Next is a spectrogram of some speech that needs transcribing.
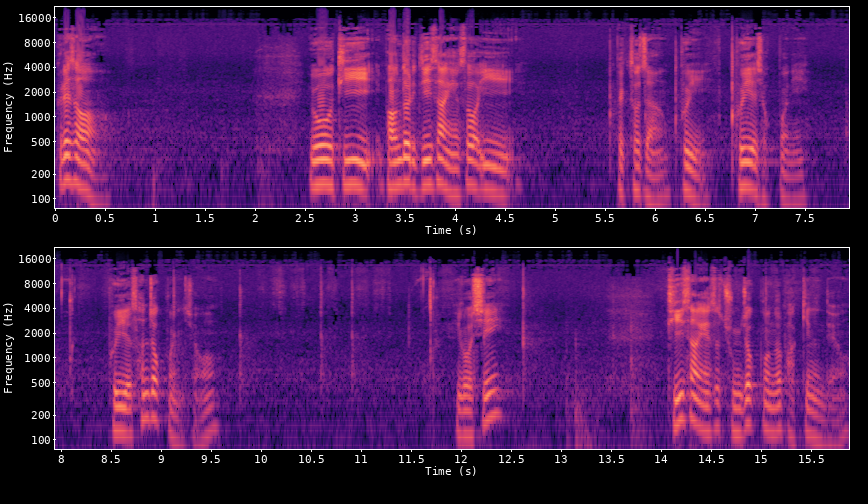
그래서 요 D, 바운더리 D상에서 이 벡터장 V, V의 적분이 V의 선적분이죠. 이것이 D상에서 중적분으로 바뀌는데요.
